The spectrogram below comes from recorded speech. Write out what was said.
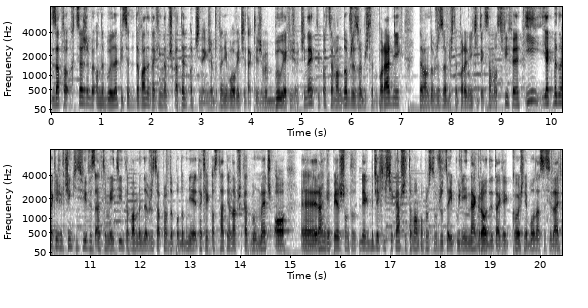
za to chcę, żeby one były lepiej zedytowane, tak jak na przykład ten odcinek, żeby to nie było, wiecie, takie, żeby był jakiś odcinek, tylko chcę wam dobrze zrobić ten poradnik, chcę wam dobrze zrobić te poradniki tak samo z FIFA i jak będą jakieś odcinki z FIFA z Ultimate Team, to wam będę wrzucał prawdopodobnie, tak jak ostatnio na przykład był mecz o e, rangę pierwszą, to jak będzie jakiś ciekawszy, to wam po prostu wrzucę i później nagrody, tak jak kogoś nie było na sesji live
